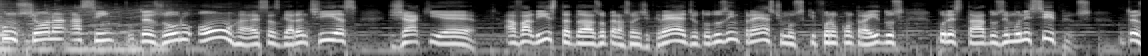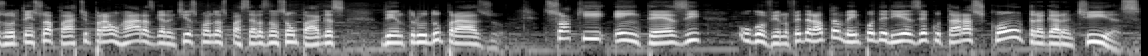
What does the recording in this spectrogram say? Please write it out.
Funciona assim: o Tesouro honra essas garantias, já que é avalista das operações de crédito dos empréstimos que foram contraídos por estados e municípios. O Tesouro tem sua parte para honrar as garantias quando as parcelas não são pagas dentro do prazo. Só que, em tese, o governo federal também poderia executar as contragarantias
